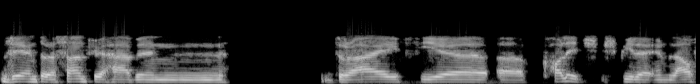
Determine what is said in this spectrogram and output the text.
sehr interessant. Wir haben drei, vier äh, College-Spieler im Lauf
